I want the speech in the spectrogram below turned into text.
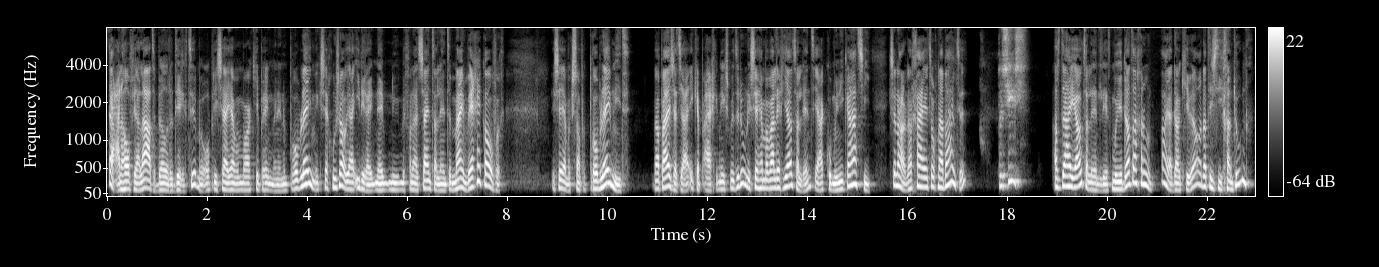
ja, een half jaar later belde de directeur me op. Die zei, ja maar Mark, je brengt me in een probleem. Ik zeg, hoezo? Ja, iedereen neemt nu vanuit zijn talenten mijn werk over. Ik zei, ja, maar ik snap het probleem niet. Waarop hij zegt, ja, ik heb eigenlijk niks meer te doen. Ik zeg, ja, maar waar ligt jouw talent? Ja, communicatie. Ik zeg, nou, dan ga je toch naar buiten? Precies. Als daar jouw talent ligt, moet je dat dan gaan doen. Oh ja, dankjewel. En dat is die gaan doen.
